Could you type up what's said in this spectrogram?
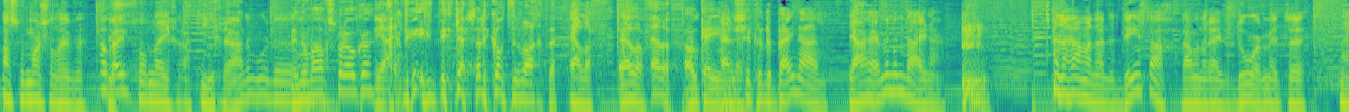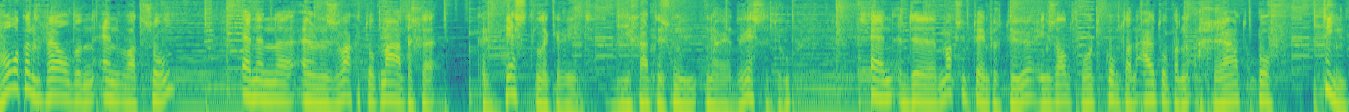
Als we Marcel hebben. Oké. Dus het zal 9 à 10 graden worden. En normaal gesproken? Ja, daar zat ik op te wachten. 11. 11. 11. Oké, we Elf. zitten er bijna aan. Ja, we hebben hem bijna. en dan gaan we naar de dinsdag. Gaan we nog even door met eh, wolkenvelden en wat zon. En een, eh, een zwakke tot matige westelijke wind. Die gaat dus nu naar het westen toe. En de maximumtemperatuur in Zandvoort komt dan uit op een graad of 10.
